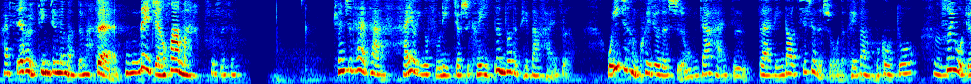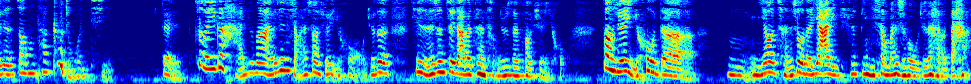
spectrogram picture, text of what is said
还是要有竞争的嘛，对吧？对，内卷化嘛。是是是。全职太太还有一个福利就是可以更多的陪伴孩子。我一直很愧疚的是，我们家孩子在零到七岁的时候，我的陪伴不够多，所以我觉得造成他各种问题。对，作为一个孩子嘛，尤其是小孩上学以后，我觉得其实人生最大的战场就是在放学以后。放学以后的，嗯，你要承受的压力，其实比你上班时候，我觉得还要大。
